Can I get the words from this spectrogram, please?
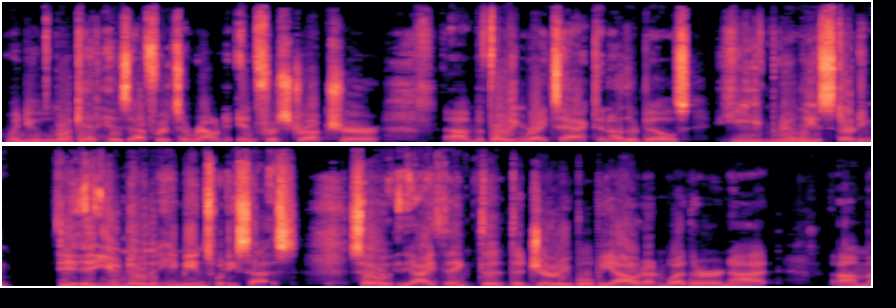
When you look at his efforts around infrastructure, um, the Voting Rights Act, and other bills, he really is starting you know that he means what he says. So I think the the jury will be out on whether or not um,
